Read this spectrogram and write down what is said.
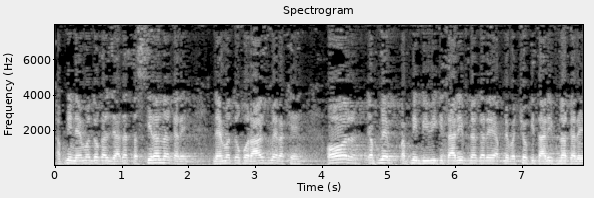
اپنی نعمتوں کا زیادہ تذکرہ نہ کرے، نعمتوں کو راز میں رکھے۔ اور اپنے اپنی بیوی کی تعریف نہ کرے، اپنے بچوں کی تعریف نہ کرے۔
